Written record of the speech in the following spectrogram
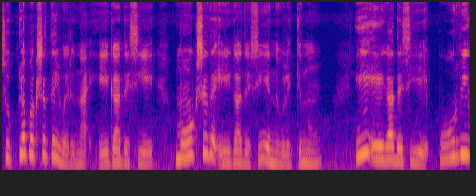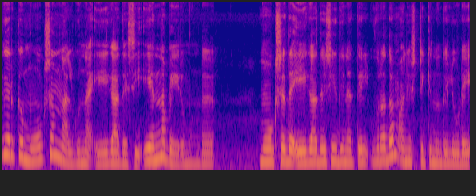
ശുക്ലപക്ഷത്തിൽ വരുന്ന ഏകാദശിയെ മോക്ഷത ഏകാദശി എന്ന് വിളിക്കുന്നു. ഈ ഏകാദശിയെ പൂർവികർക്ക് മോക്ഷം നൽകുന്ന ഏകാദശി എന്ന പേരുമുണ്ട്. മോക്ഷത ഏകാദശി ദിനത്തിൽ വ്രതം അനുഷ്ഠിക്കുന്നതിലൂടെ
